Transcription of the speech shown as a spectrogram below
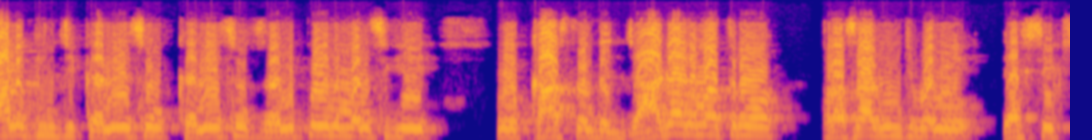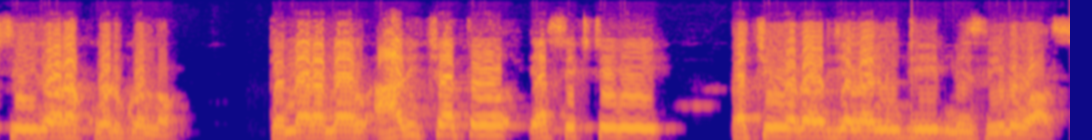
ఆలకించి కనీసం కనీసం చనిపోయిన మనిషికి కాస్తంత జాగాన్ని మాత్రం ప్రసాదించమని ఎస్ సిక్స్ టీవీ ద్వారా కోరుకున్నాం. కెమెరామ్యాన్ ఆదిత్యతో S six TV Paschima Godavari జిల్లా నుంచి మీ శ్రీనివాస్.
